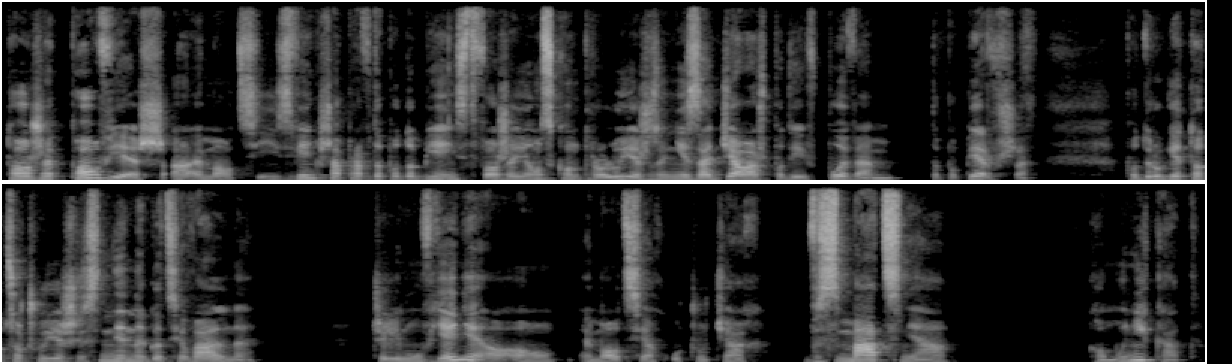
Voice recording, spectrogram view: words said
to, że powiesz o emocji, zwiększa prawdopodobieństwo, że ją skontrolujesz, że nie zadziałasz pod jej wpływem. To po pierwsze. Po drugie, to, co czujesz, jest nienegocjowalne. Czyli mówienie o, o emocjach, uczuciach wzmacnia komunikat,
